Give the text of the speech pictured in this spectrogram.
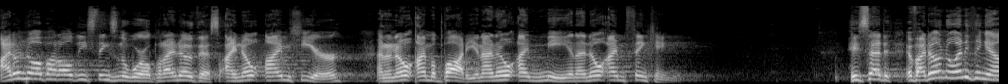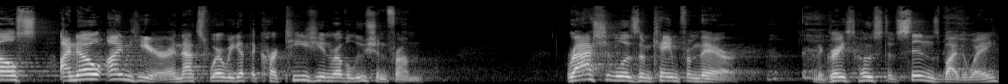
I don't know about all these things in the world, but I know this. I know I'm here, and I know I'm a body, and I know I'm me, and I know I'm thinking. He said, if I don't know anything else, I know I'm here. And that's where we get the Cartesian revolution from. Rationalism came from there. And the great host of sins, by the way,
